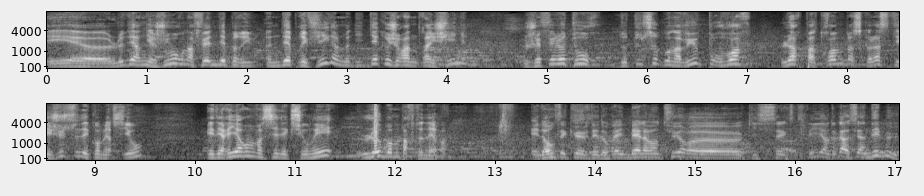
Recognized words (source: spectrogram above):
Et euh, le dernier jour, on a fait un, débriefing. Elle me dit Dès que je rentre en Chine, je fais le tour de tout ce qu'on a vu pour voir leur patron, parce que là c'était juste des commerciaux. Et derrière, on va sélectionner le bon partenaire. Et donc, c'est QFD. Donc là, une belle aventure euh, qui s'excrit. En tout cas, c'est un début.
